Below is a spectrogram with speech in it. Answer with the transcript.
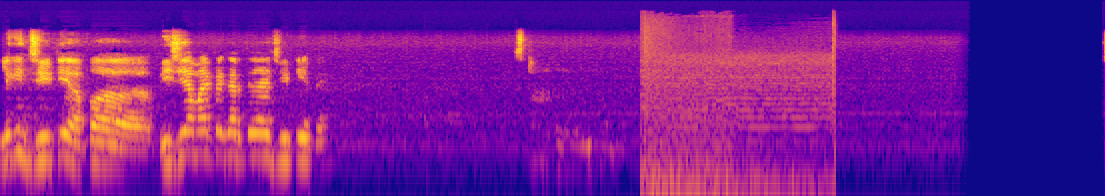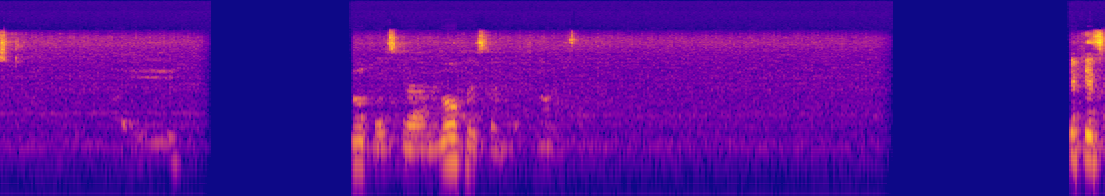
लेकिन जीटीए आप बीजीएमआई पे करते हैं जीटीए पे? No face cam, no face cam, no face cam. ये फेस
